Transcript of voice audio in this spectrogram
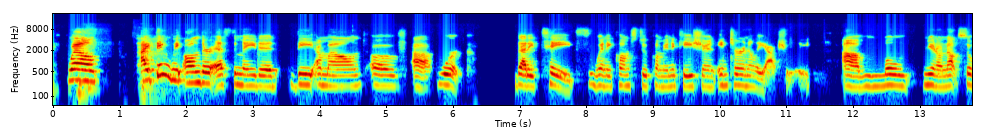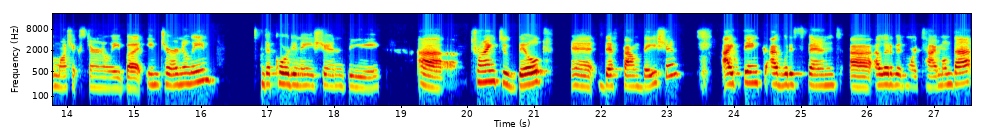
well, I think we underestimated the amount of uh, work that it takes when it comes to communication internally, actually. Um, more, you know, not so much externally, but internally, the coordination, the uh, trying to build uh, the foundation. I think I would spend uh, a little bit more time on that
